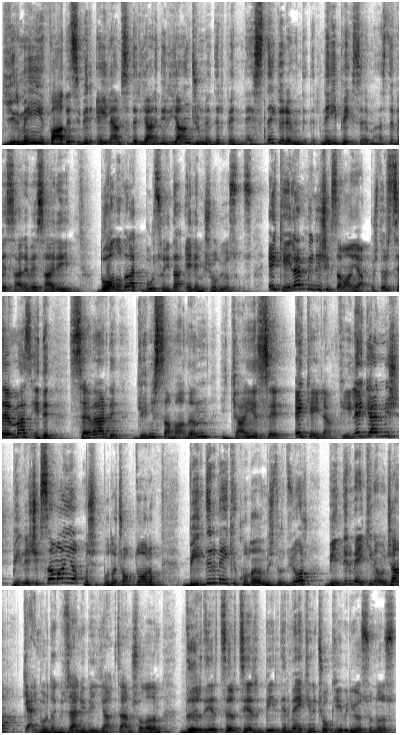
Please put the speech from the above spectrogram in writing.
girmeyi ifadesi bir eylemsidir. Yani bir yan cümledir ve nesne görevindedir. Neyi pek sevmezdi vesaire vesaireyi. Doğal olarak Bursa'yı da elemiş oluyorsunuz. Ek eylem birleşik zaman yapmıştır. Sevmez idi. Severdi. Geniş zamanın hikayesi. Ek eylem fiile gelmiş. Birleşik zaman yapmış. Bu da çok doğru. Bildirme eki kullanılmıştır diyor. Bildirme eki ne hocam? Gel burada güzel bir bilgi aktarmış olalım. Dır dir tır tir. Bildirme ekini çok iyi biliyorsunuz.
